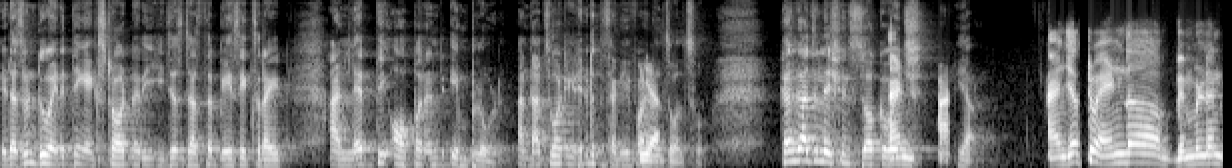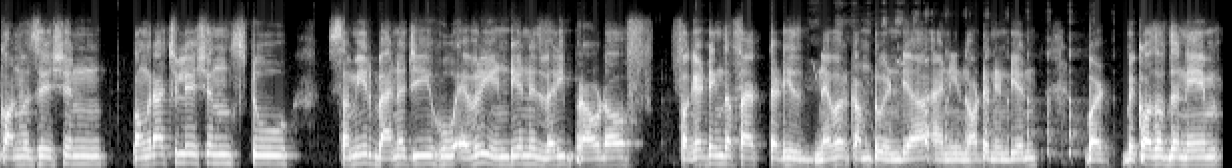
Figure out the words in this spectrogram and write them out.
he doesn't do anything extraordinary. He just does the basics right and let the opponent implode. And that's what he did in the semifinals also. Congratulations, Djokovic. And, uh, yeah. And just to end the Wimbledon conversation, congratulations to Samir Banerjee, who every Indian is very proud of, forgetting the fact that he's never come to India and he's not an Indian. But because of the name,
